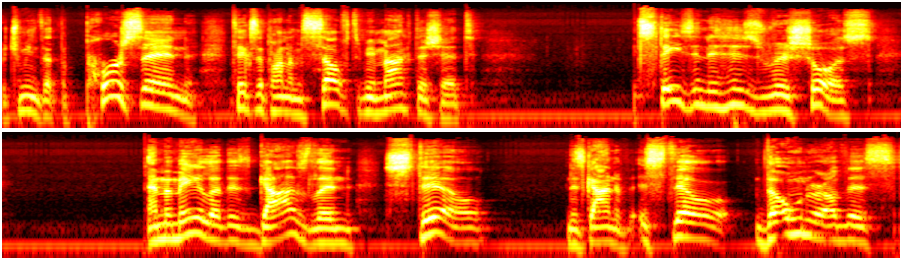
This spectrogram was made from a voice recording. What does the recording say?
which means that the person takes upon himself to be makdashit, it stays in his rishos, and Mamela, this gazlan, still, this Ganav, is still the owner of this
